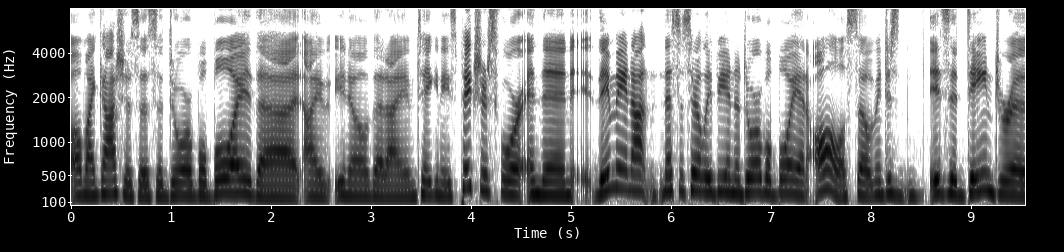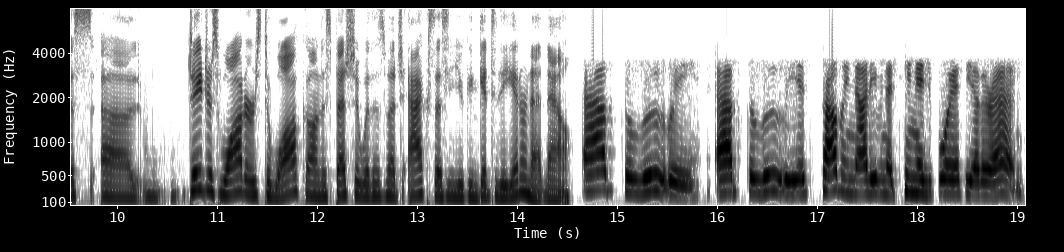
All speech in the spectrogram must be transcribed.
oh my gosh, there's this adorable boy that I, you know, that I am taking these pictures for, and then they may not necessarily be an adorable boy at all. So I mean, just it's a dangerous, uh, dangerous waters to walk on, especially with as much access you can get to the internet now. Absolutely, absolutely. It's probably not even a teenage boy at the other end.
